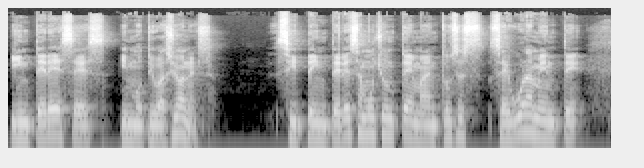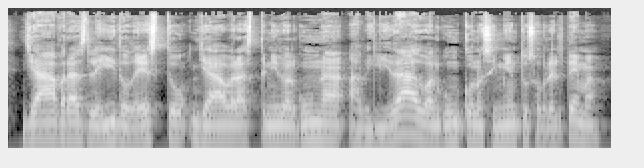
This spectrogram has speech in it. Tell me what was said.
intereses y motivaciones. Si te interesa mucho un tema, entonces seguramente ya habrás leído de esto, ya habrás tenido alguna habilidad o algún conocimiento sobre el tema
